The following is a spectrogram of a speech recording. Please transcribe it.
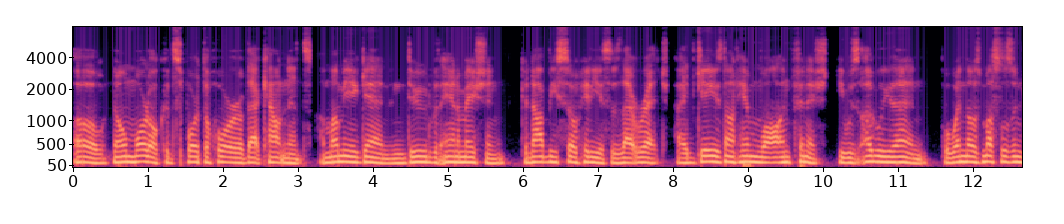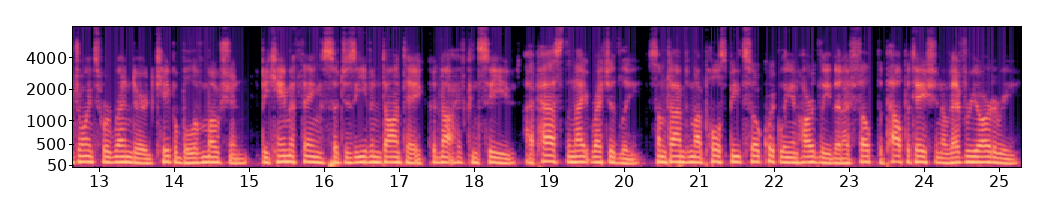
Oh, no mortal could support the horror of that countenance. A mummy again, endued with animation, could not be so hideous as that wretch. I had gazed on him while unfinished. He was ugly then, but when those muscles and joints were rendered capable of motion, it became a thing such as even Dante could not have conceived. I passed the night wretchedly. Sometimes my pulse beat so quickly and hardly that I felt the palpitation of every artery.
